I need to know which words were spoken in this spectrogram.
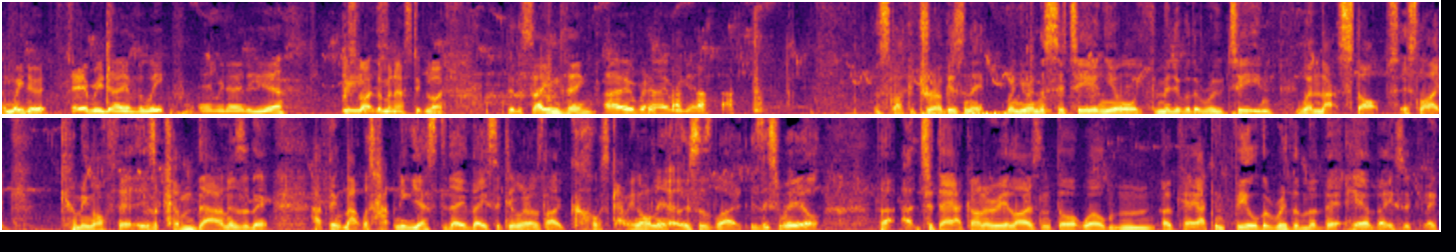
And we do it every day of the week, every day of the year, just like the monastic life. Do the same thing over and over again. It's like a drug, isn't it? When you're in the city and you're familiar with a routine, when that stops, it's like coming off it. It's a come down, isn't it? I think that was happening yesterday, basically, when I was like, God, what's going on here? This is like, is this real? But uh, today I kind of realised and thought, well, hmm, okay, I can feel the rhythm of it here, basically.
